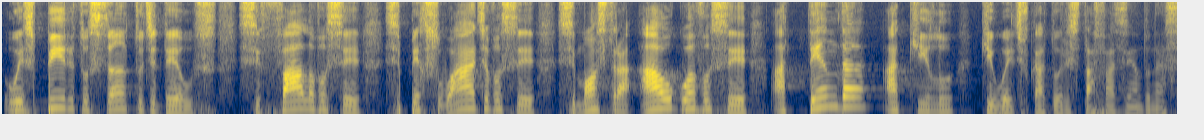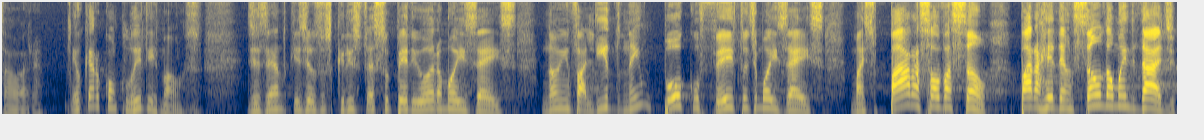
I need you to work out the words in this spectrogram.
o Espírito Santo de Deus se fala a você, se persuade a você, se mostra algo a você, atenda aquilo que o edificador está fazendo nessa hora. Eu quero concluir, irmãos, dizendo que Jesus Cristo é superior a Moisés, não invalido nem um pouco o feito de Moisés, mas para a salvação, para a redenção da humanidade,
